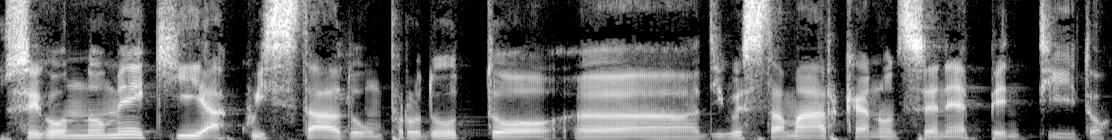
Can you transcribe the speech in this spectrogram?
secondo me chi ha acquistato un prodotto eh, di questa marca non se ne è pentito.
